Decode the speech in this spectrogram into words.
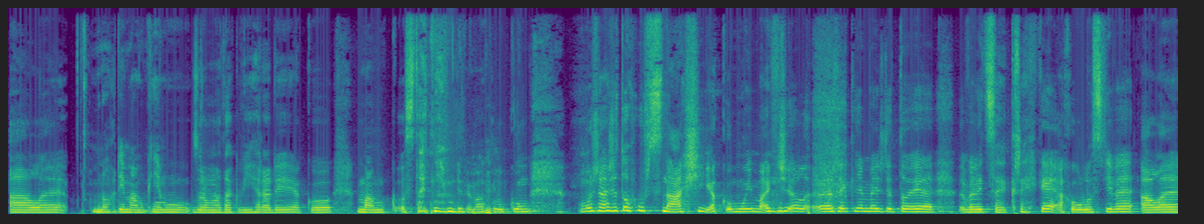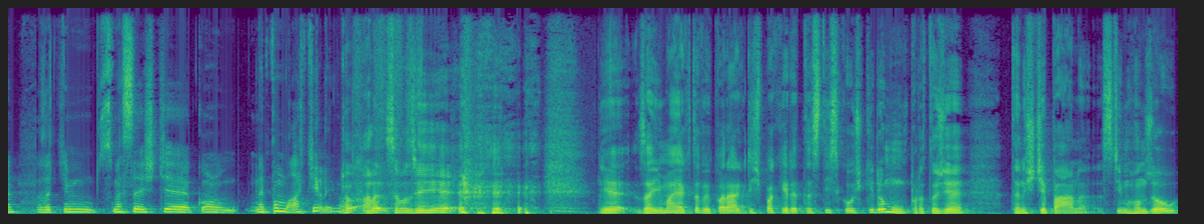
ale mnohdy mám k němu zrovna tak výhrady, jako mám k ostatním dvěma klukům. Možná, že to hůř snáší jako můj manžel. Řekněme, že to je velice křehké a choulostivé, ale zatím jsme se ještě jako nepomlátili. No, no ale samozřejmě mě zajímá, jak to vypadá, když pak jedete z té zkoušky domů, protože ten Štěpán s tím Honzou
